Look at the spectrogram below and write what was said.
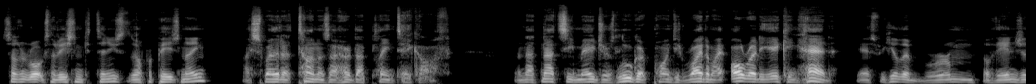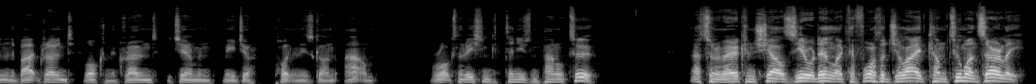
Sergeant Rock's narration continues at the upper page 9. I sweated a ton as I heard that plane take off. And that Nazi major's Luger pointed right at my already aching head. Yes, we hear the brum of the engine in the background, Walking the ground, the German major pointing his gun at him. Rock's narration continues in panel 2. That's when American shells zeroed in like the 4th of July had come two months early.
